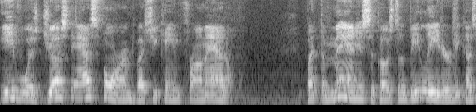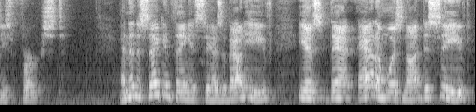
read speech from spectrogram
Eve was just as formed, but she came from Adam. But the man is supposed to be leader because he's first. And then the second thing it says about Eve is that Adam was not deceived,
